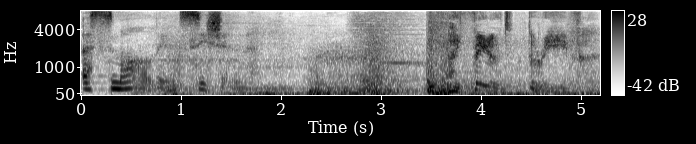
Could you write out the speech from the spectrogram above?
A small incision. I failed the Reeve.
